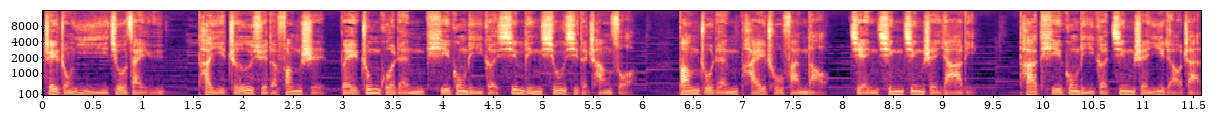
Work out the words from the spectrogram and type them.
这种意义就在于，他以哲学的方式为中国人提供了一个心灵休息的场所。帮助人排除烦恼，减轻精神压力。他提供了一个精神医疗站，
